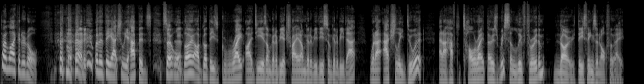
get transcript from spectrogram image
don't like it at all. when the thing actually happens. So although I've got these great ideas, I'm going to be a trader, I'm going to be this, I'm going to be that. When I actually do it and I have to tolerate those risks and live through them, no, these things are not for me.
